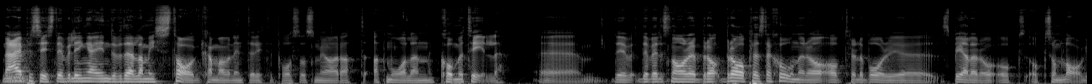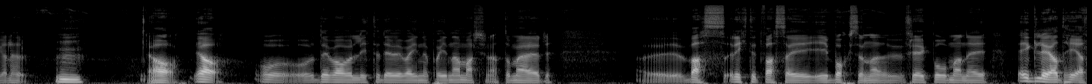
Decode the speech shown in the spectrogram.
Nej precis, det är väl inga individuella misstag kan man väl inte riktigt påstå som gör att, att målen kommer till. Eh, det, är, det är väl snarare bra, bra prestationer av, av Trelleborg eh, spelare och, och, och som lag, eller hur? Mm. Ja, ja. Och, och det var väl lite det vi var inne på innan matchen, att de är eh, vass, riktigt vassa i, i boxen. Fredrik Boman är, är glödhet.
